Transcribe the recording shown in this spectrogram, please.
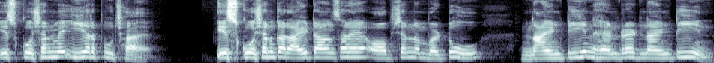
इस क्वेश्चन में ईयर पूछा है। इस क्वेश्चन का राइट right आंसर है ऑप्शन नंबर टू 1919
